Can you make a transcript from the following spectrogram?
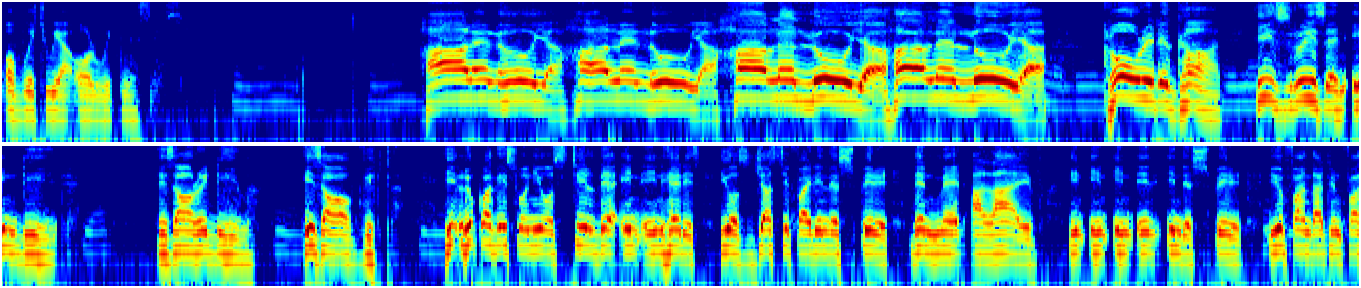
of which we are all witnesses. Hallelujah, hallelujah, hallelujah, hallelujah. Glory to God. He's risen indeed. He's our Redeemer. He's our victor. He, look at this when he was still there in, in Hades. He was justified in the Spirit, then made alive in, in, in, in, in the Spirit. You find that in 1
